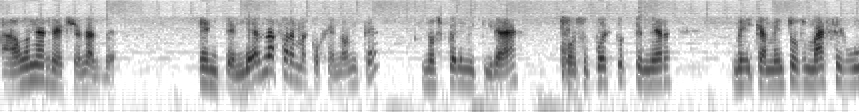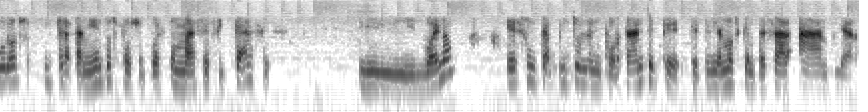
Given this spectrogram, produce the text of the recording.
a una reacción adversa. Entender la farmacogenómica nos permitirá, por supuesto, tener medicamentos más seguros y tratamientos, por supuesto, más eficaces. Y bueno, es un capítulo importante que, tenemos que empezar a ampliar.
